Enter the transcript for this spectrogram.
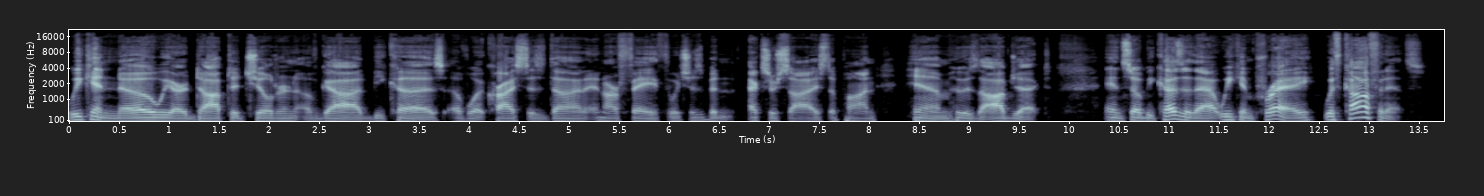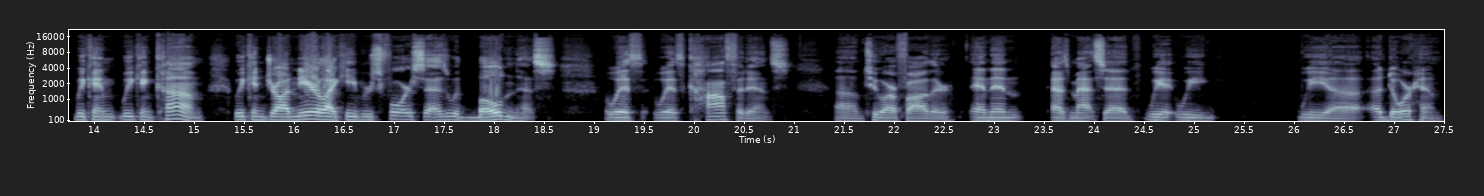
We can know we are adopted children of God because of what Christ has done in our faith, which has been exercised upon Him who is the object, And so because of that, we can pray with confidence. We can we can come, we can draw near like Hebrews 4 says with boldness, with with confidence um, to our Father. And then as Matt said, we we we uh, adore him.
